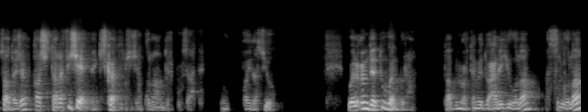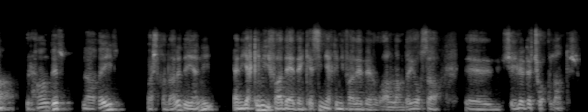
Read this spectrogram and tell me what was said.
Sadece karşı tarafı şey etmek, iskat etmek için kullanılır bu zaten. Faydası yok. Vel umdetu vel burhan. Tabi muhtemedu aleyhi olan, asıl olan bürhandır. La gayr. Başkaları da yani yani yakın ifade eden, kesin yakın ifade eden o anlamda. Yoksa e, şeylerde çok kullanılır.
